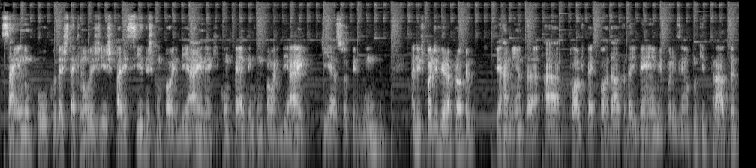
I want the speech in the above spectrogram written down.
saindo um pouco das tecnologias parecidas com Power BI, né, que competem com Power BI, que é a sua pergunta, a gente pode ver a própria ferramenta, a Cloud Pack for Data da IBM, por exemplo, que trata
